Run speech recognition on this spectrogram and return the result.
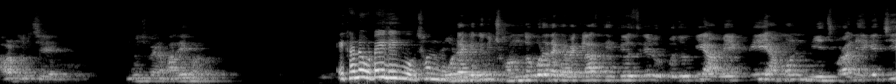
আবার মুছবে না করো এখানে ওটাই লিখব ছন্দে। ওটাকে তুমি ছন্দ করে দেখাবে। ক্লাস তৃতীয় শ্রেণির উপযোগী আমি একটি এমন নিয়ে ছোড়া নিয়ে গেছি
